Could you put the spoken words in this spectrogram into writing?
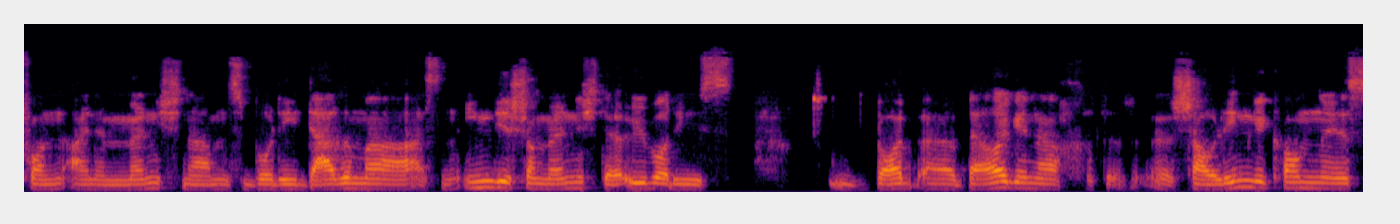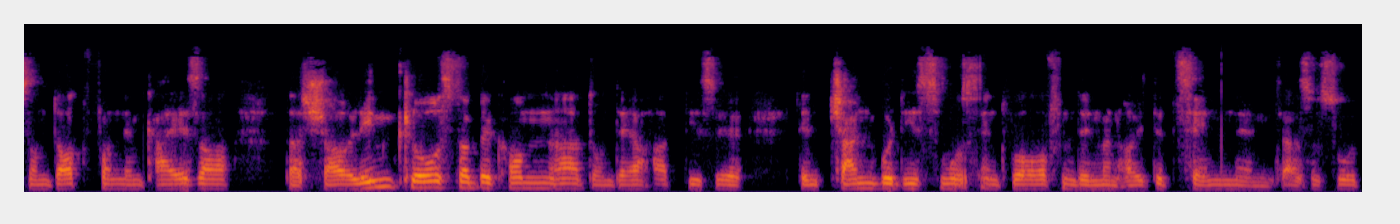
von einem Mönch namens Bodhidharma, also ein indischer Mönch, der über die Berge nach Shaolin gekommen ist und dort von dem Kaiser das Shaolin-Kloster bekommen hat und der hat diese, den Chan-Buddhismus entworfen, den man heute Zen nennt. Also so,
